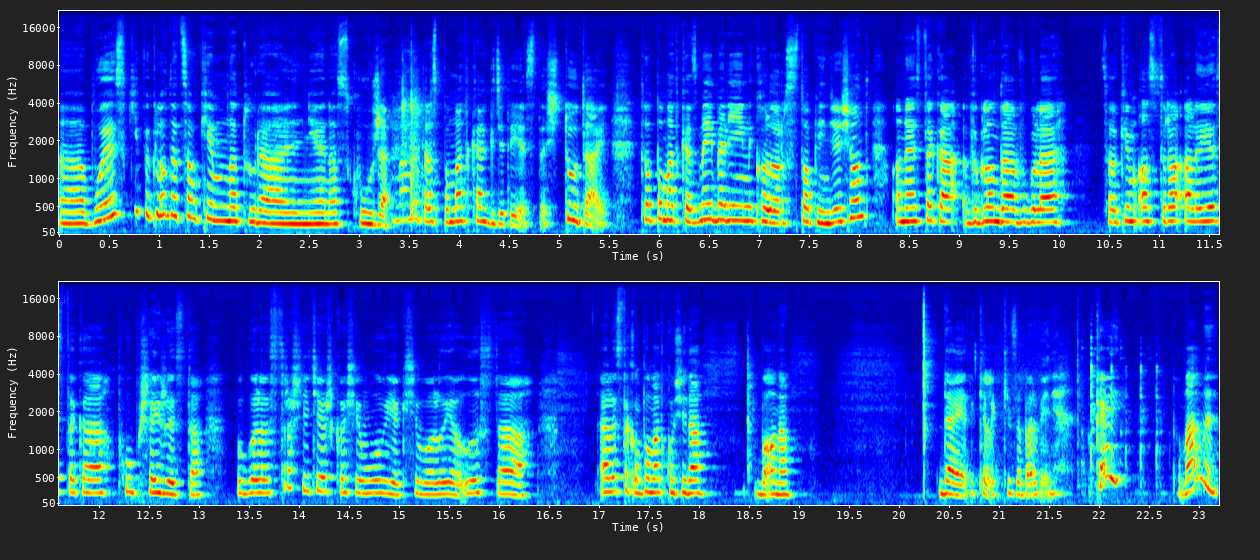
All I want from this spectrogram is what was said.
e, błysk i wygląda całkiem naturalnie na skórze. Mamy teraz pomadkę, gdzie ty jesteś? Tutaj. To pomadka z Maybelline, kolor 150. Ona jest taka, wygląda w ogóle całkiem ostro, ale jest taka półprzejrzysta. W ogóle strasznie ciężko się mówi, jak się maluje usta. Ale z taką pomadką się da, bo ona daje takie lekkie zabarwienie. Ok? to mamy,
